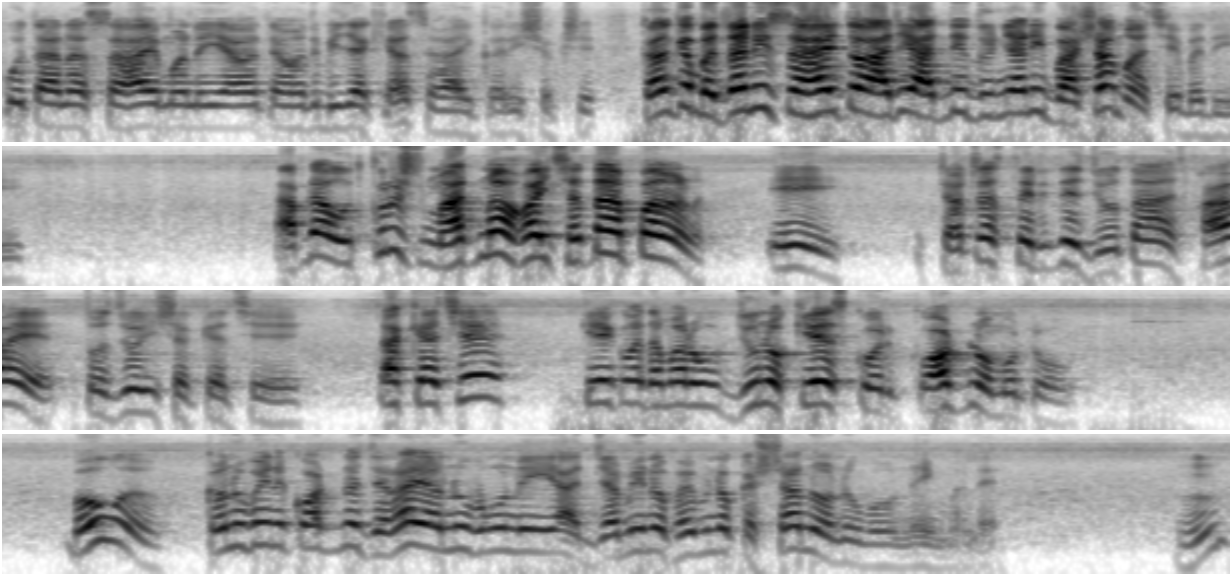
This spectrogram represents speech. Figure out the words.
પોતાના સહાયમાં નહીં આવે તેમાંથી બીજા ક્યાં સહાય કરી શકશે? કારણ કે બધાની સહાય તો આજે આજની દુનિયાની ભાષામાં છે બધી. આપણા ઉત્કૃષ્ટ મહાત્મા હોય છતાં પણ એ તટસ્થ રીતે જોતા ફાવે તો જોઈ શકે છે. આ કહે છે કે એક વખત અમારો જૂનો કેસ કોર્ટનો મોટો. બહુ કનુભાઈને કોર્ટનો જરાય અનુભવ નહીં, આ જમીનો ફમીનો કશાનો અનુભવ નહીં મળે. હમ?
